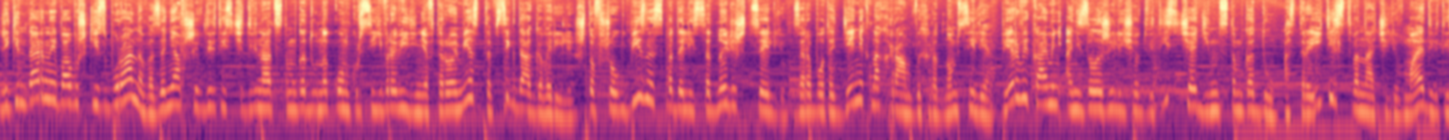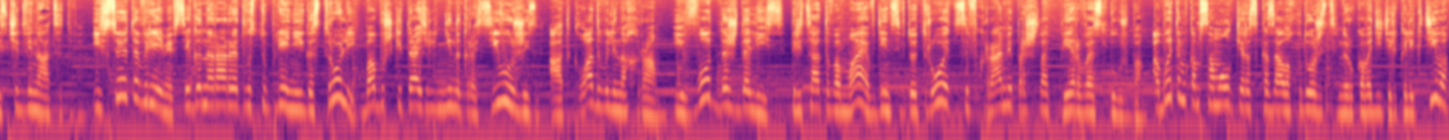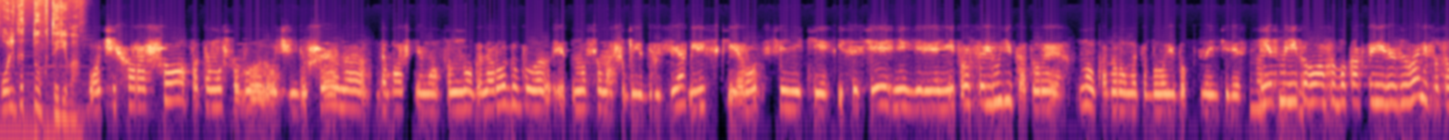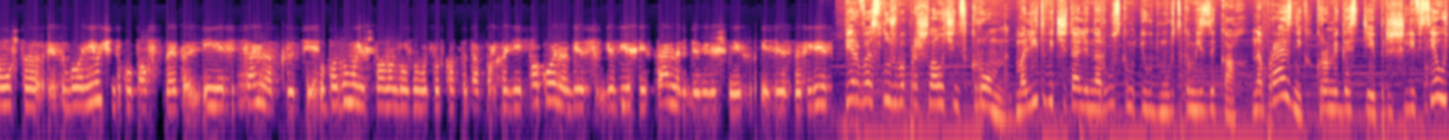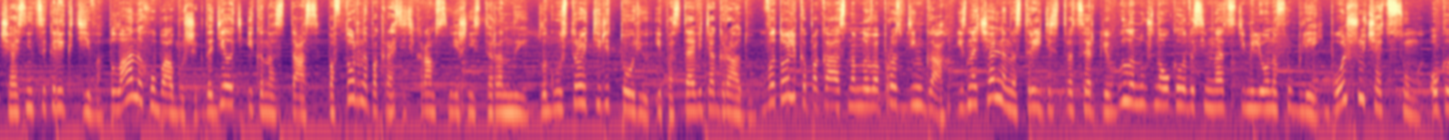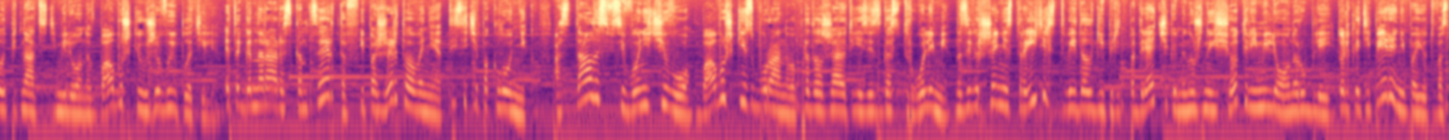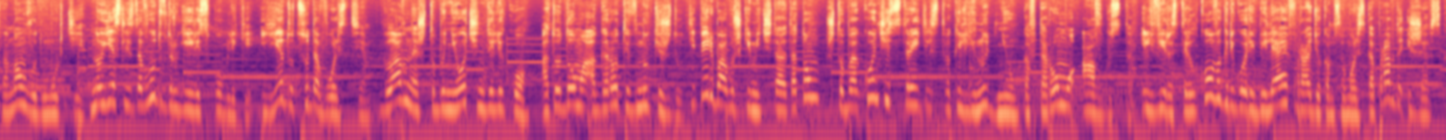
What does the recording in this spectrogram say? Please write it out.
Легендарные бабушки из Буранова, занявшие в 2012 году на конкурсе Евровидения второе место, всегда говорили, что в шоу-бизнес подались с одной лишь целью – заработать денег на храм в их родном селе. Первый камень они заложили еще в 2011 году, а строительство начали в мае 2012. И все это время все гонорары от выступлений и гастролей бабушки тратили не на красивую жизнь, а откладывали на храм. И вот дождались. 30 мая, в День Святой Троицы, в храме прошла первая служба. Об этом комсомолке рассказала художественный руководитель коллектива Ольга Туктарева. Очень хорошо, потому что было очень душевно, домашнему много народу было, но все наши были друзья, близкие, родственники и соседних деревень, и просто люди, которые, ну, которым это было любопытно интересно. Нет, мы никого особо как-то не вызывали, потому что это было не очень такое пафосное, это и официальное открытие. Мы подумали, что оно должно быть вот как-то так проходить спокойно, без, без лишних камер, без лишних известных лиц. Первая служба прошла очень скромно. Молитвы читали на русском и удмуртском языках. На праздник, кроме гостей, пришли все участницы коллектива. В планах у бабушки бабушек доделать иконостас, повторно покрасить храм с внешней стороны, благоустроить территорию и поставить ограду. Вот только пока основной вопрос в деньгах. Изначально на строительство церкви было нужно около 18 миллионов рублей. Большую часть суммы, около 15 миллионов, бабушки уже выплатили. Это гонорары с концертов и пожертвования тысячи поклонников. Осталось всего ничего. Бабушки из Буранова продолжают ездить с гастролями. На завершение строительства и долги перед подрядчиками нужны еще 3 миллиона рублей. Только теперь они поют в основном в Удмуртии. Но если зовут в другие республики, едут с удовольствием. Главное, чтобы не очень далеко, а то дома огород и внуки ждут. Теперь бабушки мечтают о том, чтобы окончить строительство к Ильину дню, ко 2 августа. Эльвира Стрелкова, Григорий Беляев, радио «Комсомольская правда» Ижевск.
